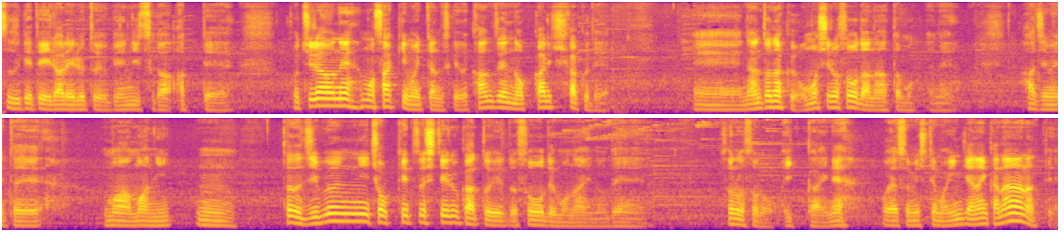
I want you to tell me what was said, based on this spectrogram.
続けていられるという現実があってこちらをねもうさっきも言ったんですけど完全乗っかり企画で、えー、なんとなく面白そうだなと思ってね。始めてまあまあにうん。ただ自分に直結してるかというとそうでもないのでそろそろ一回ねお休みしてもいいんじゃないかななんて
